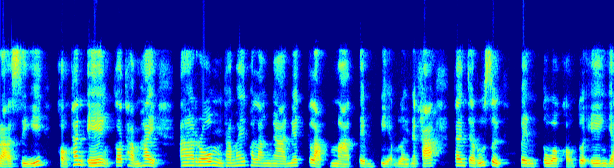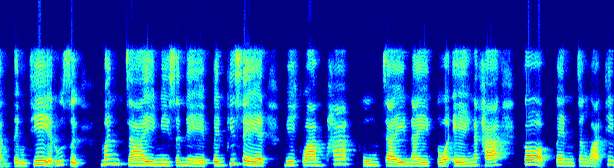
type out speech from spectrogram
ราศีของท่านเองก็ทำให้อารมณ์ทำให้พลังงานเนี่ยกลับมาเต็มเปี่ยมเลยนะคะ ท่านจะรู้สึก เป็นตัวของตัวเองอย่างเต็มที่รู้สึกมั่นใจมีเสน่ห์เป็นพิเศษ มีความภาคภูมิใจในตัวเองนะคะ ก็เป็นจังหวะที่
